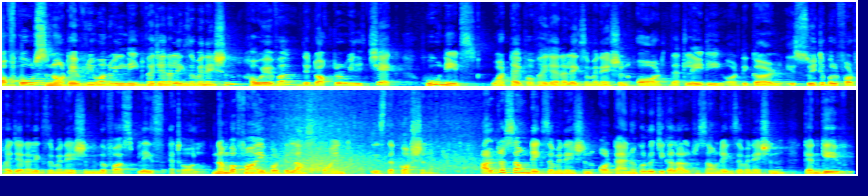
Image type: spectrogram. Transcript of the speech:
Of course, not everyone will need vaginal examination. However, the doctor will check who needs what type of vaginal examination or that lady or the girl is suitable for vaginal examination in the first place at all. Number five or the last point is the caution. Ultrasound examination or gynecological ultrasound examination can give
